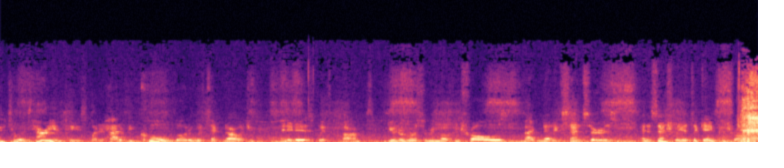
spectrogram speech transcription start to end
utilitarian piece, but it had to be cool, loaded with technology, and it is with um, universal remote controls, magnetic sensors, and essentially it's a game controller.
